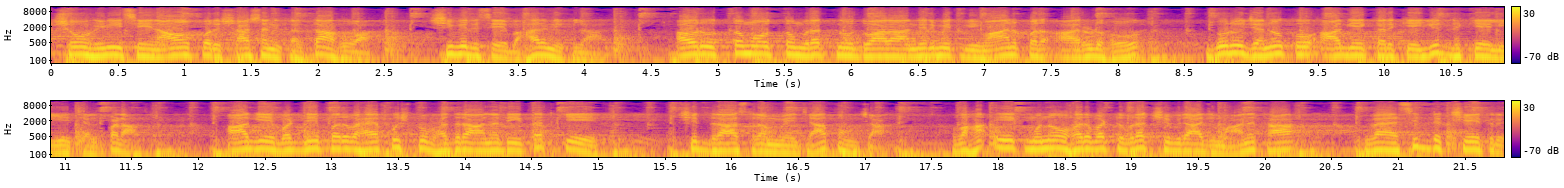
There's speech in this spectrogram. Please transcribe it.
क्षोहिणी सेनाओं पर शासन करता हुआ शिविर से बाहर निकला और उत्तमोत्तम रत्नों द्वारा निर्मित विमान पर आरूढ़ हो गुरुजनों को आगे करके युद्ध के लिए चल पड़ा। आगे बढ़ने पर वह पुष्प भद्रा नदी तट के सिद्धाश्रम में जा पहुँचा। वहाँ एक मनोहर वट वृक्ष विराजमान था। वह सिद्ध क्षेत्र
